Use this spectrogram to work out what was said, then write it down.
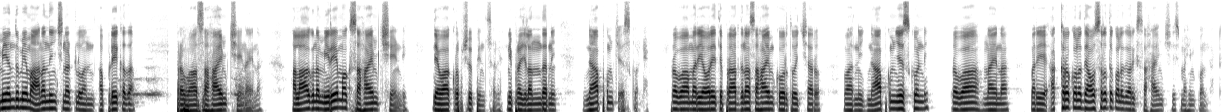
మీ అందు మేము ఆనందించినట్లు అన్- అప్పుడే కదా. ప్రభా సహాయం చేయండి అలాగున మీరే మాకు సహాయం చేయండి. దేవా కృప చూపించండి. నీ ప్రజలందరినీ జ్ఞాపకం చేసుకోండి. ప్రభా మరి ఎవరైతే ప్రార్థనా సహాయం కోరుతూ వచ్చారో వారిని జ్ఞాపకం చేసుకోండి. ప్రభా నాయన మరి అక్కర కొలది అవసరత కొలది వారికి సహాయం చేసి మహింపొందండి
